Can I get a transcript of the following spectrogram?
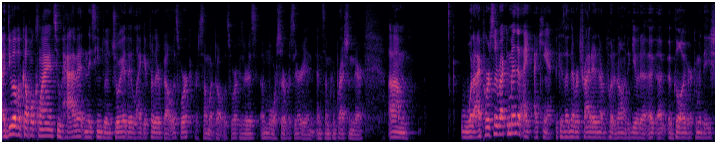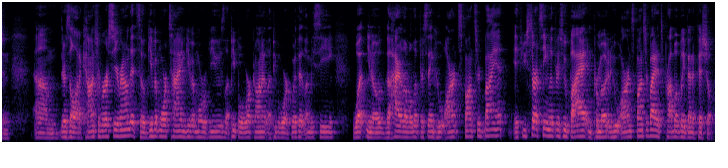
I do have a couple clients who have it and they seem to enjoy it. They like it for their beltless work or somewhat beltless work because there is a more surface area and, and some compression there. Um, would I personally recommend it? I, I can't because I've never tried it and never put it on to give it a, a, a glowing recommendation. Um, there's a lot of controversy around it, so give it more time, give it more reviews, let people work on it, let people work with it. Let me see what you know the higher level lifters think who aren't sponsored by it. If you start seeing lifters who buy it and promote it who aren't sponsored by it, it's probably beneficial.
